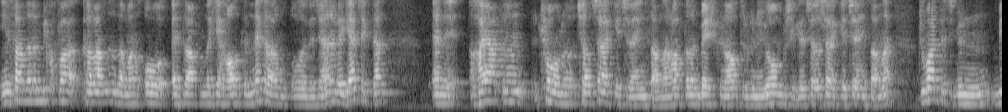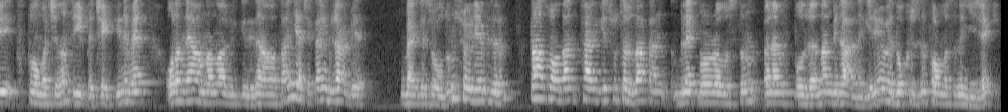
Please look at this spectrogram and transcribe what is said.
insanların bir kupa kazandığı zaman o etrafındaki halkın ne kadar mutlu olabileceğini ve gerçekten yani hayatının çoğunu çalışarak geçiren insanlar, haftanın 5 günü, 6 günü yoğun bir şekilde çalışarak geçiren insanlar, cumartesi gününün bir futbol maçı nasıl iple çektiğini ve ona ne anlamlar yüklediğini anlatan gerçekten güzel bir belgesel olduğunu söyleyebilirim. Daha sonradan Fergie Sutter zaten Blackburn Rovers'ın önemli futbolcularından biri haline geliyor ve 9 yıl formasını giyecek.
